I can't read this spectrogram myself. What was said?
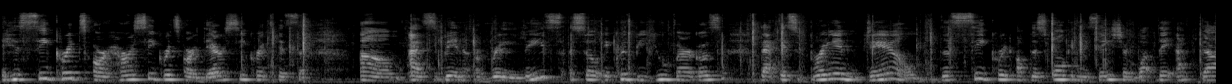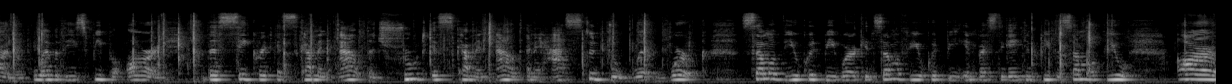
his secrets or her secrets or their secrets is um has been released. So it could be you virgos that is bringing down the secret of this organization what they have done whoever these people are. The secret is coming out. The truth is coming out and it has to do with work. Some of you could be working. Some of you could be investigating people. Some of you are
